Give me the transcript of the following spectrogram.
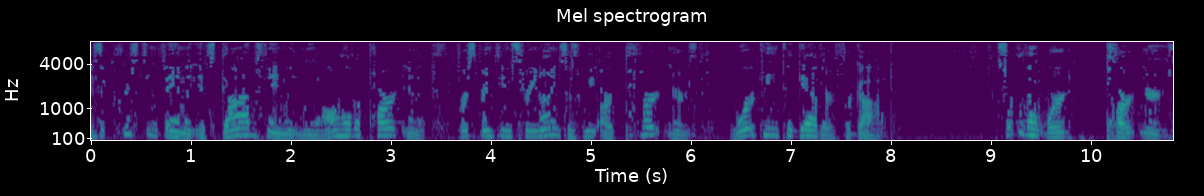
is a Christian family. It's God's family. We all have a part in it. 1 Corinthians 3 9 says we are partners working together for God. Circle that word partners.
